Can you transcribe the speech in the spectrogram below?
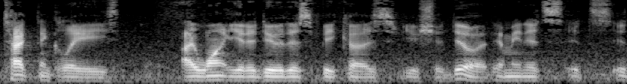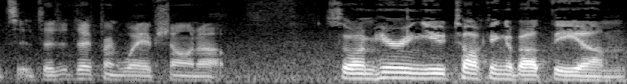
technically, I want you to do this because you should do it. I mean, it's it's it's it's a different way of showing up. So I'm hearing you talking about the um,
